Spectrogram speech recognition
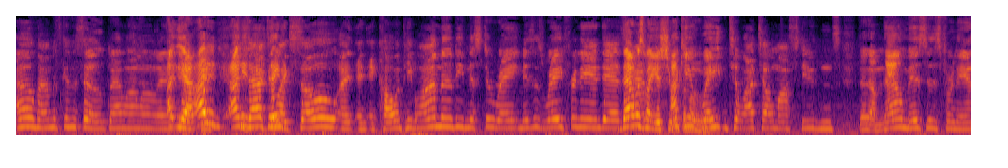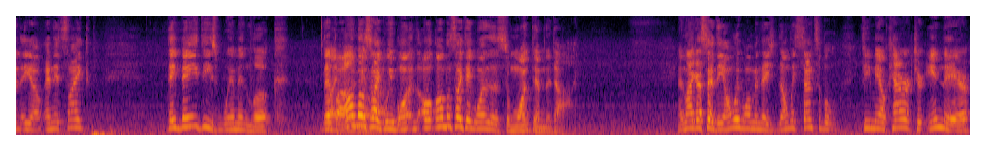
Oh, Mama's gonna soak. blah, blah, blah, and, I- yeah, know, I and didn't- I she's didn't acting think- like so, and, and, and calling people. I'm gonna be Mr. Ray, Mrs. Ray Fernandez. That was my issue I the can't wait until I tell my students that I'm now Mrs. Fernandez. You know, and it's like they made these women look like- almost like we want, almost like they wanted us to want them to die. And like I said, the only woman, they, the only sensible female character in there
